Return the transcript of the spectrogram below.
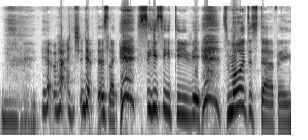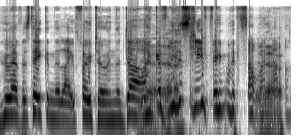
yeah, imagine if there's like CCTV. It's more disturbing. Whoever's taken the like photo in the dark of Yeah. you sleeping with someone else.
